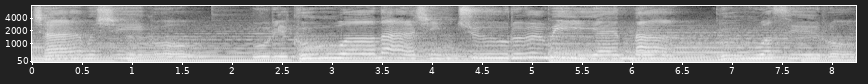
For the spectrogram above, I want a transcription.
참으시고 우릴 구원하신 주를 위해 나 무엇으로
